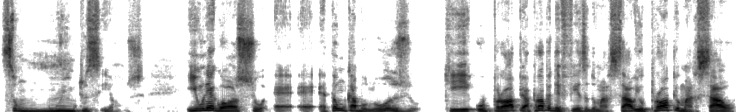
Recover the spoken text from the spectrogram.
São muitos erros. E o negócio é, é, é tão cabuloso que o próprio, a própria defesa do Marçal e o próprio Marçal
